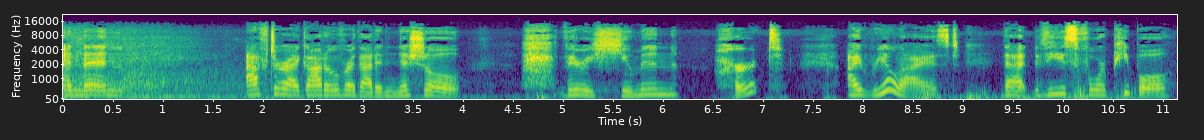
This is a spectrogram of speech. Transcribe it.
And then after I got over that initial, very human hurt, I realized that these four people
